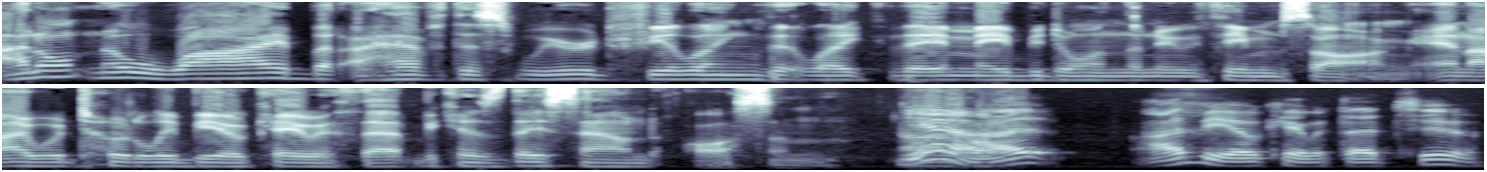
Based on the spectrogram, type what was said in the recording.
I don't know why, but I have this weird feeling that like they may be doing the new theme song, and I would totally be okay with that because they sound awesome. Yeah, Uh, I I'd be okay with that too.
